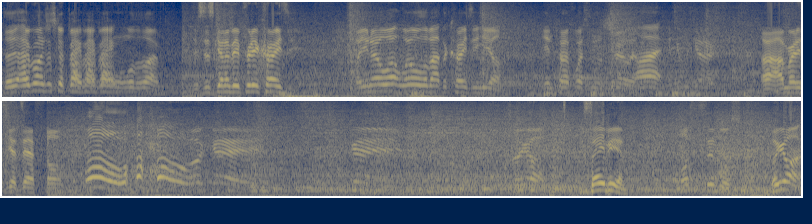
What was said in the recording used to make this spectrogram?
They- Everyone just go bang, bang, bang all the time. This is gonna be pretty crazy. But you know what? We're all about the crazy here in Perth, Western Australia. All right, here we go. All right, I'm ready to get deaf. Oh. Whoa! Whoa! Okay. Okay. So we got Sabian. Lots of cymbals. We got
